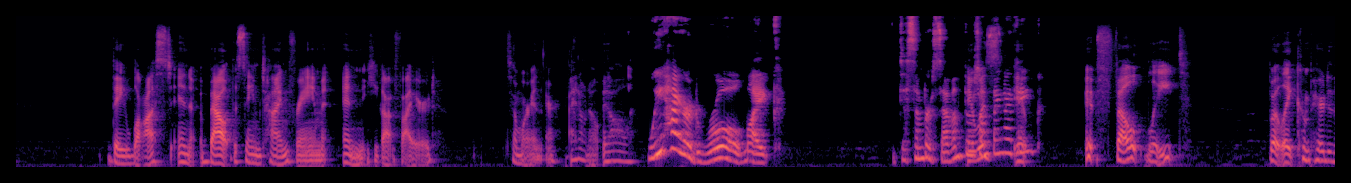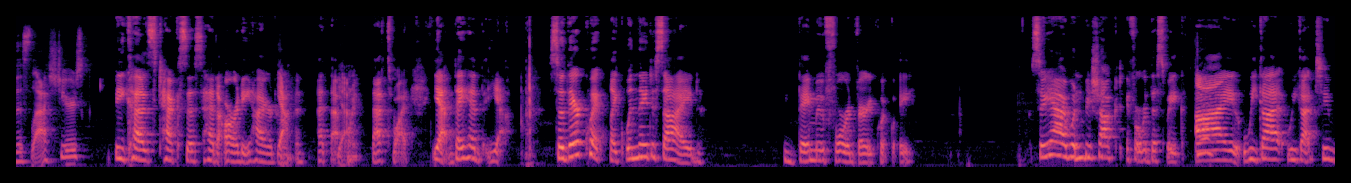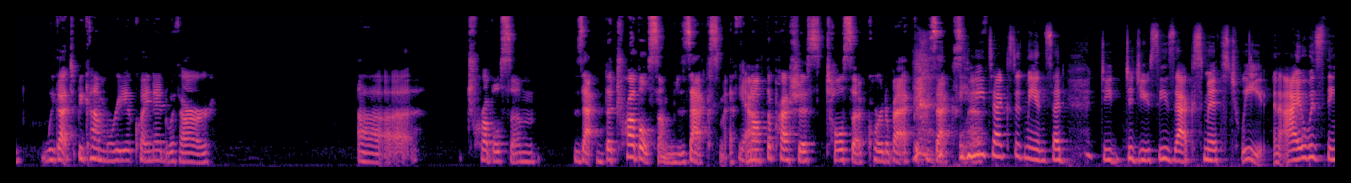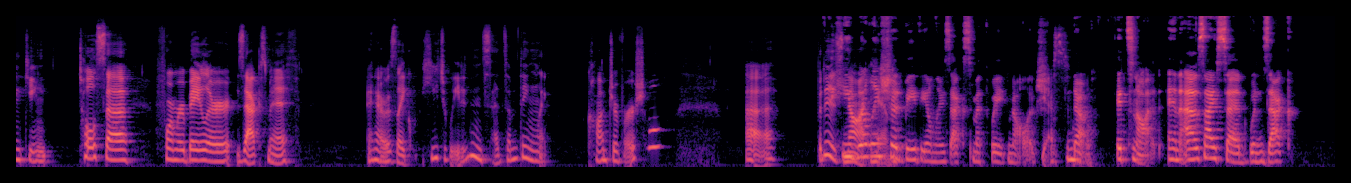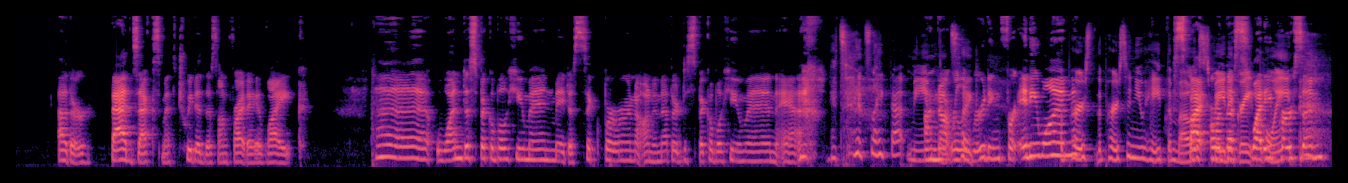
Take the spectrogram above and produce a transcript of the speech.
they lost in about the same time frame and he got fired somewhere in there. I don't know it all. We hired Rhule like December 7th or It was- something, I think. it felt late, but like compared to this last year's, because Texas had already hired Yeah. Herman at that Yeah. point. That's why. Yeah, they had yeah. So they're quick. Like when they decide, they move forward very quickly. So yeah, I wouldn't be shocked if it were this week. Yeah. I we got we got to we got to become reacquainted with our uh troublesome Zach the troublesome Zach Smith, Yeah. not the precious Tulsa quarterback Zach Smith. Amy texted me and said, did, "Did you see Zach Smith's tweet?" And I was thinking Tulsa former Baylor Zach Smith, and I was like, he tweeted and said something like controversial. Uh, but it is he not really him. should be the only Zach Smith we acknowledge. Yes. No, it's not. And as I said, when Zach, other bad Zach Smith tweeted this on Friday, like, uh, one despicable human made a sick burn on another despicable human, and It's it's like that meme. I'm not really like, rooting for the, anyone. pers- the person you hate the most or made the a great sweaty point. person.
